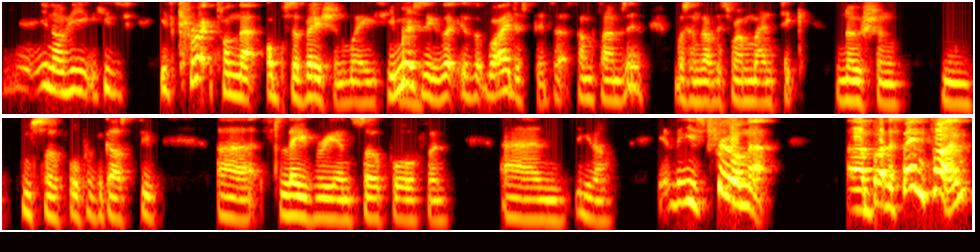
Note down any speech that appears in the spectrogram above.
you know, he he's he's correct on that observation where he's, he mentions exactly what I just did that sometimes uh, Muslims have this romantic notion Mm. and so forth with regards to uh, slavery and so forth, and and you know he's true on that. Uh, but at the same time,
